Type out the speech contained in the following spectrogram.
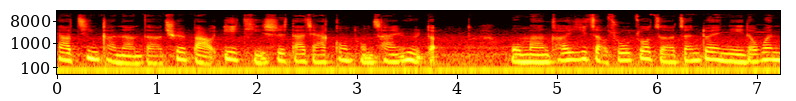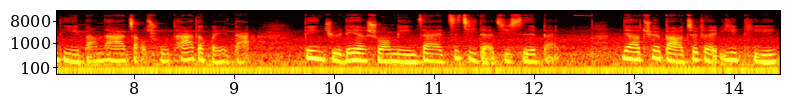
要尽可能的确保议题是大家共同参与的。我们可以找出作者针对你的问题，帮他找出他的回答，并举例说明在自己的记事本。要确保这个议题。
